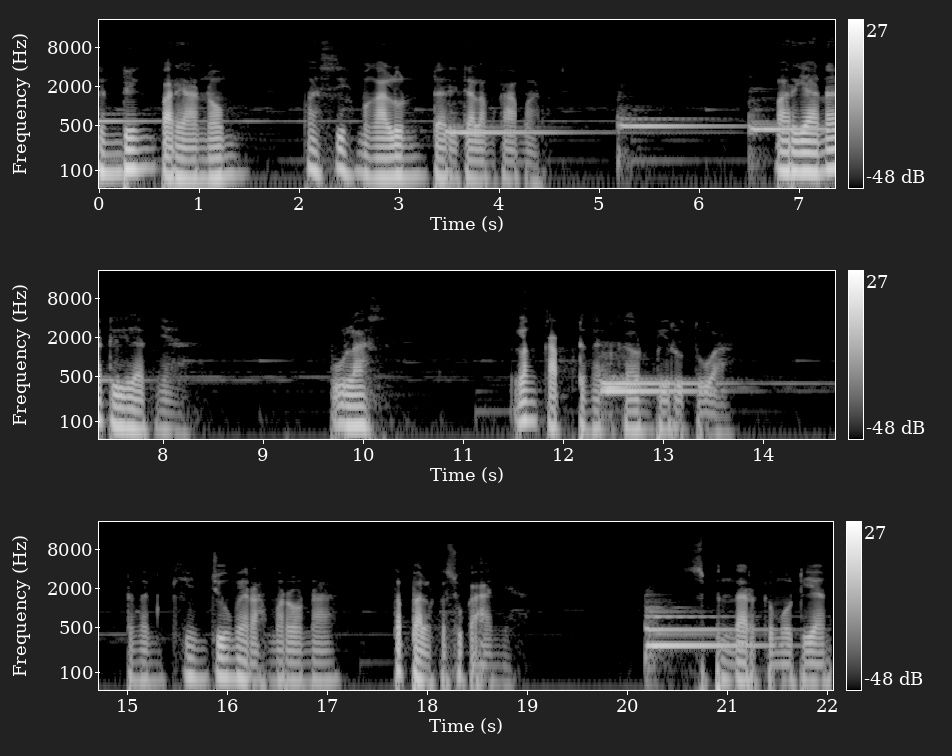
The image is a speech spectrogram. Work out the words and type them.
Gending Parianom masih mengalun dari dalam kamar. Mariana dilihatnya pulas, lengkap dengan gaun biru tua, dengan ginju merah merona tebal kesukaannya. Sebentar kemudian,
